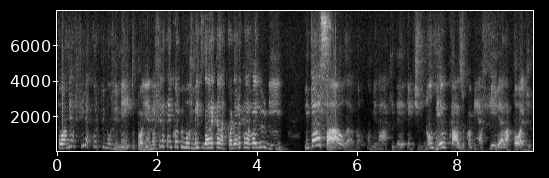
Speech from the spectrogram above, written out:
Pô, a minha filha é corpo e movimento, Paulinha, minha filha tem corpo e movimento da hora que ela acorda, da hora que ela vai dormir. Então, essa aula, vamos combinar que, de repente, no meu caso, com a minha filha, ela pode.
